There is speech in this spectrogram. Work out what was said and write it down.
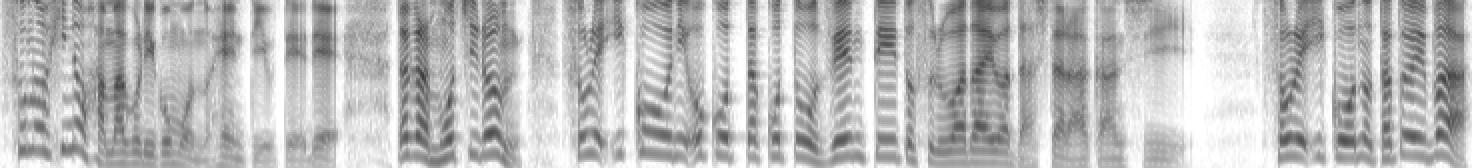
その日のハマグリ顧問の変っていう体で。だからもちろんそれ以降に起こったことを前提とする話題は出したらあかんし。それ以降の例えば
